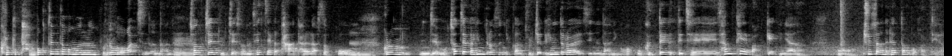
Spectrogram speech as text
그렇게 반복된다고만은 그런 거 같지는 않아요. 음. 첫째, 둘째 저는 셋째가 다 달랐었고 음. 그럼 이제 뭐 첫째가 힘들었으니까 둘째도 힘들어야지는 아닌 것 같고 그때 그때 제 상태에 맞게 그냥 어, 출산을 했던 것 같아요.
